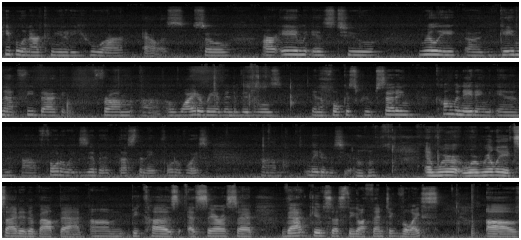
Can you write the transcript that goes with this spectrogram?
people in our community who are Alice. So our aim is to really uh, gain that feedback from uh, a wide array of individuals in a focus group setting, culminating in a photo exhibit, thus the name Photo Voice, um, later this year. Mm-hmm. And we're, we're really excited about that um, because, as Sarah said, that gives us the authentic voice of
